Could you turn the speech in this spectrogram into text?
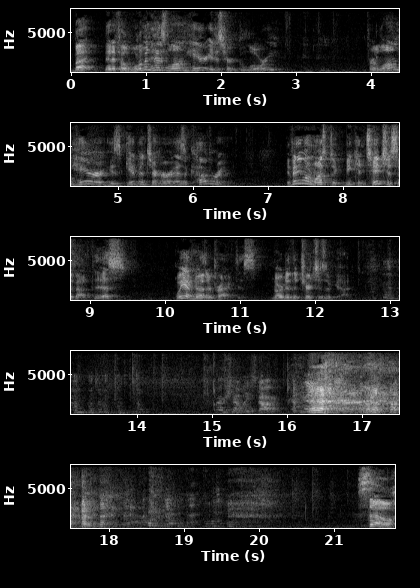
But that if a woman has long hair, it is her glory? For long hair is given to her as a covering. If anyone wants to be contentious about this, we have no other practice, nor do the churches of God. Where shall we start? so,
